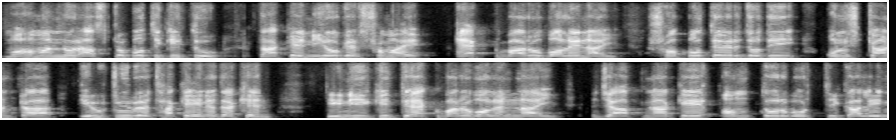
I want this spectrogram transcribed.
মহামান্য রাষ্ট্রপতি কিন্তু তাকে নিয়োগের সময় একবারও বলে নাই। শপথের যদি অনুষ্ঠানটা ইউটিউবে থাকে, এনে দেখেন, তিনি কিন্তু একবারও বলেন নাই যে আপনাকে অন্তর্বর্তীকালীন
